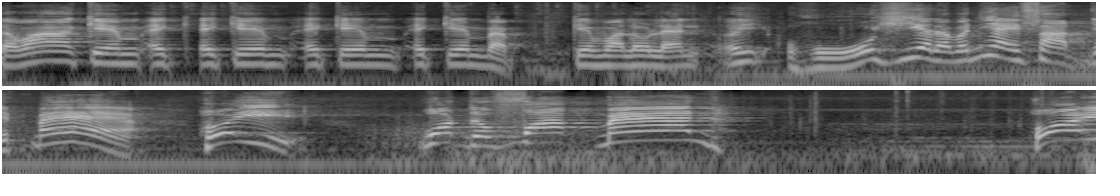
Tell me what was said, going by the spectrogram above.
แต่ว่าเกมไอไอเกมไอเกมไอเกมแบบเกม Valorant เอ้ยโอ้โหเฮียอะไรวะเนี่ยไอสัตว์ยัดแม่ เฮ้ย what the fuck man เฮ้ย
